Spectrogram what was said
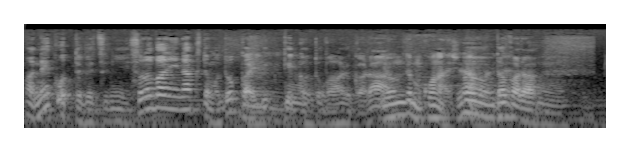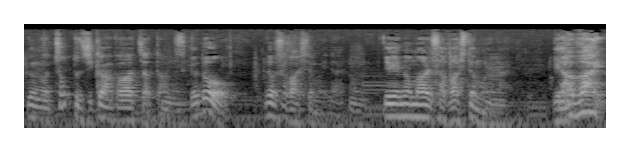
まあ、猫って別にその場にいなくてもどっかいるっていうことがあるから、呼んでも来ないしねだからちょっと時間かかっちゃったんですけど、でも探してもいない、家の周り探してもいない、やばい。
